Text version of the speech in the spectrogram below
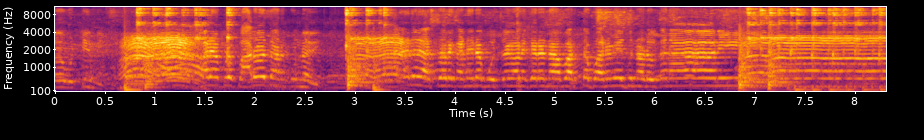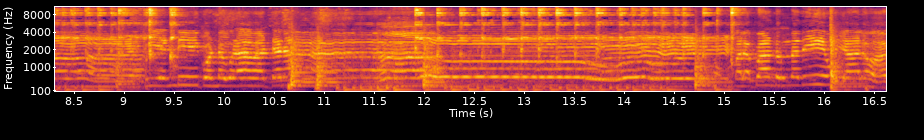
మొద పుట్టింది. మరి అప్పుడు పార్వతి అనుకున్నది అసలు కనీర పుచ్చగానికరే నా భర్త పరమేశ్వరుని అడుగుతానా అని. ఎండి కొండకు రావట్టనా మల పాండు ఉన్నది ఉయ్యాలో ఆ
